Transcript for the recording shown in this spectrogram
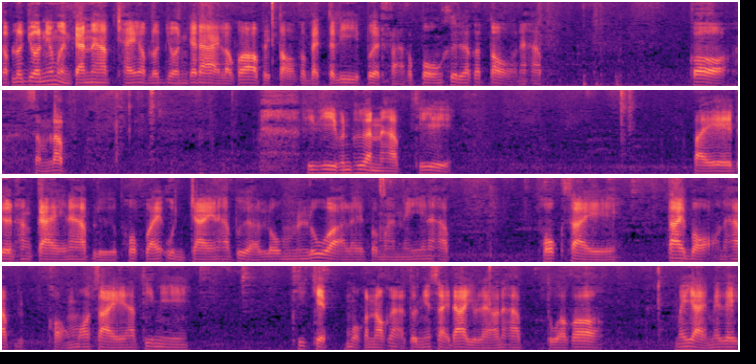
กับรถยนต์ก็เหมือนกันนะครับ ใช้กับรถยนต์ก็ได้ เราก็เอาไปต่อกับแบตเตอรี่ เปิดฝากระโปรงขึ้นแล้วก็ต่อนะครับ ก็สำหรับพี่ๆเพื่อนๆนะครับที่ ไปเดินทางไกลนะครับ หรือพกไว้อุ่นใจนะครับเผื่อลมรั่วอะไรประมาณนี้นะครับ พกใส่ใต้เบาะนะครับ ของมอไซค์นะครับที่มีที่เก็บหมวกกันน็อกอะตัวนี้ใส่ได้อยู่แล้วนะครับ ตัวก็ ไม่ใหญ่ไม่เล็ก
